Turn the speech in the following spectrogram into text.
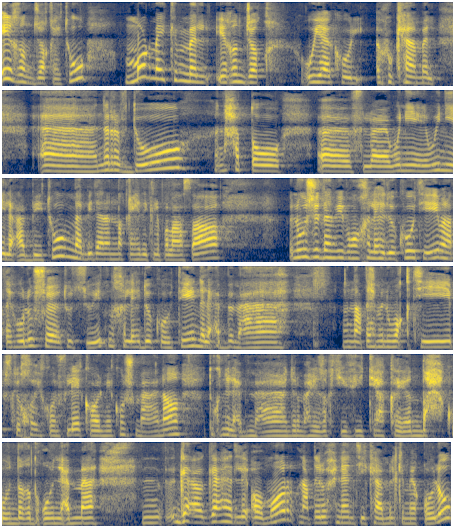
يغنجقيتو مور ما يكمل يغنجق وياكل وكامل. آه نرفدو نحطو آه في وين وين يلعب بيتو. ما بدنا نقي هذيك البلاصة. نوجد أن بيبغون نخليه دو كوتي ما نعطيهولوش تو سويت نخليه دو كوتي نلعب معاه. نعطيه من وقتي parce que خويا يكون في l'école ما يكونش معنا دوك نلعب معاه ندير معاه les activités هكايا نضحكو ندغدغو نلعب معاه. كاع كاع هاد لي أمور نعطي له حنانتي كامل كما يقولوا.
